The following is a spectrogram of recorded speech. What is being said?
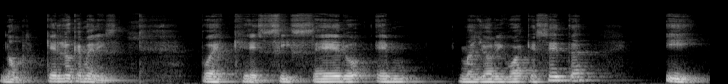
nombre. ¿Qué es lo que me dice? Pues que si 0 es mayor o igual que z y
